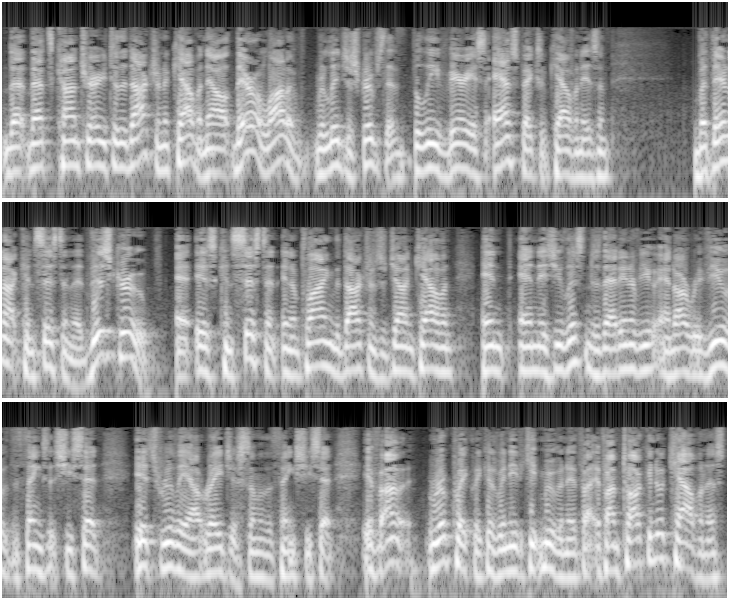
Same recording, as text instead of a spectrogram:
that that's contrary to the doctrine of Calvin. Now there are a lot of religious groups that believe various aspects of Calvinism but they're not consistent. This group uh, is consistent in applying the doctrines of John Calvin, and and as you listen to that interview and our review of the things that she said, it's really outrageous. Some of the things she said. If I real quickly because we need to keep moving. If I, if I'm talking to a Calvinist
